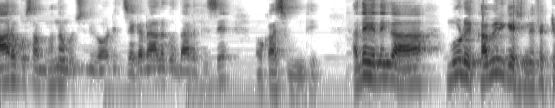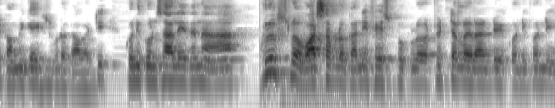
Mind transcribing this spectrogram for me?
ఆరుకు సంబంధం వచ్చింది కాబట్టి జగడాలకు దారితీసే అవకాశం ఉంది. అదేవిధంగా మూడు కమ్యూనికేషన్ ఎఫెక్ట్ కమ్యూనికేషన్ కూడా కాబట్టి కొన్ని కొన్నిసార్లు ఏదైనా గ్రూప్స్లో వాట్సాప్లో కానీ ఫేస్బుక్లో ట్విట్టర్లో ఇలాంటివి కొన్ని కొన్ని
